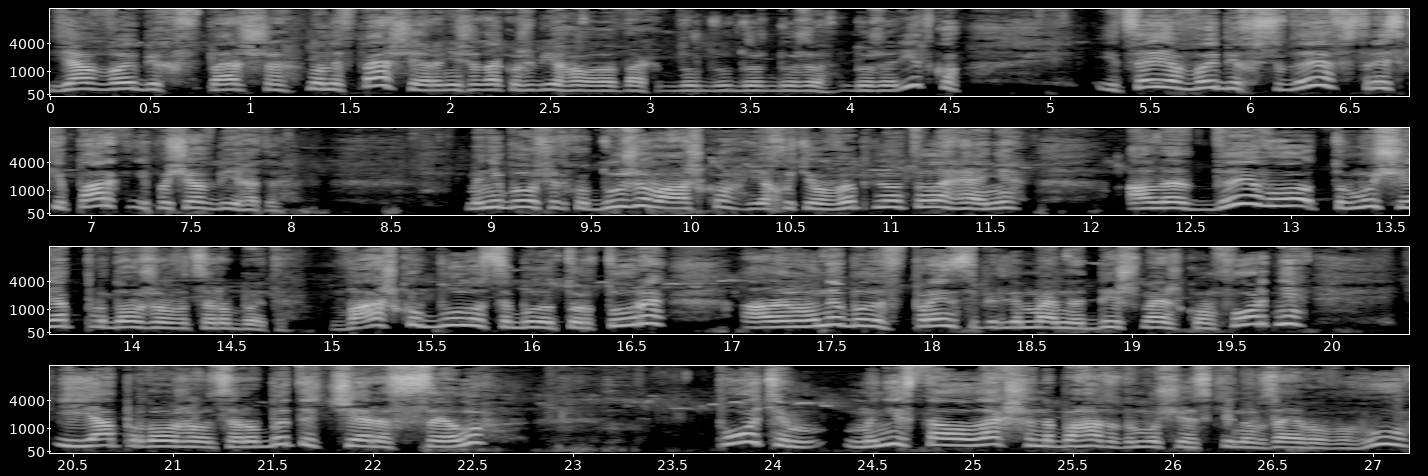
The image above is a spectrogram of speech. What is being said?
Я вибіг вперше, ну не вперше, я раніше також бігав, але так ду- ду- ду- дуже, дуже рідко. І це я вибіг сюди, в Стрийський парк, і почав бігати. Мені було спочатку дуже важко, я хотів виплюнути легені, але диво, тому що я продовжував це робити. Важко було, це були тортури, але вони були в принципі для мене більш-менш комфортні, і я продовжував це робити через силу. Потім мені стало легше набагато, тому що я скинув зайву вагу,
